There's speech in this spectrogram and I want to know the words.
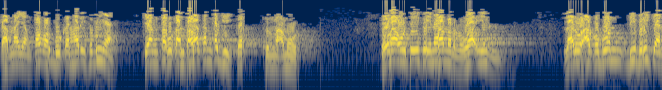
karena yang tawaf bukan hari sebelumnya yang tawaf bukan tawaf akan pergi ke Ma'mur Wa utitu namr wa in lalu aku pun diberikan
